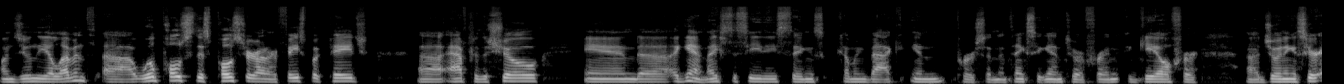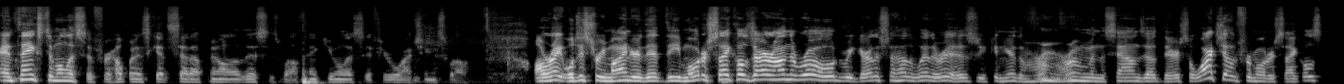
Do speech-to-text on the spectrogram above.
on June the 11th. Uh, we'll post this poster on our Facebook page uh, after the show. And uh, again, nice to see these things coming back in person. And thanks again to our friend Gail for uh, joining us here. And thanks to Melissa for helping us get set up and all of this as well. Thank you, Melissa, if you're watching as well. All right. Well, just a reminder that the motorcycles are on the road, regardless of how the weather is. You can hear the vroom vroom and the sounds out there. So watch out for motorcycles.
